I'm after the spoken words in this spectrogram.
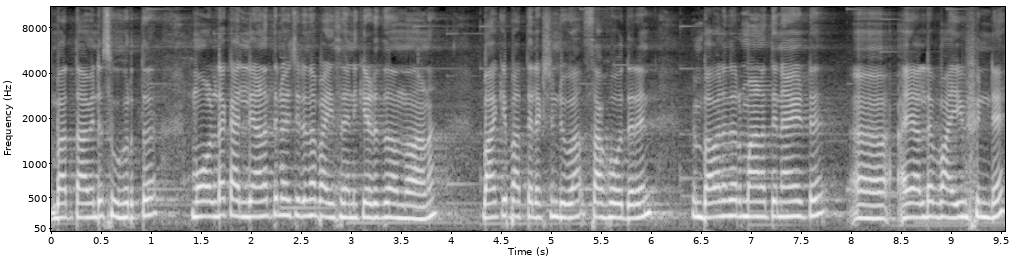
ഭർത്താവിന്റെ സുഹൃത്ത് മോളുടെ കല്യാണത്തിന് വെച്ചിരുന്ന പൈസ എനിക്ക് എടുത്ത് തന്നതാണ്. ബാക്കി പത്ത് ലക്ഷം രൂപ സഹോദരൻ ഭവന നിർമ്മാണത്തിനായിട്ട് അയാളുടെ വൈഫിന്റെ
